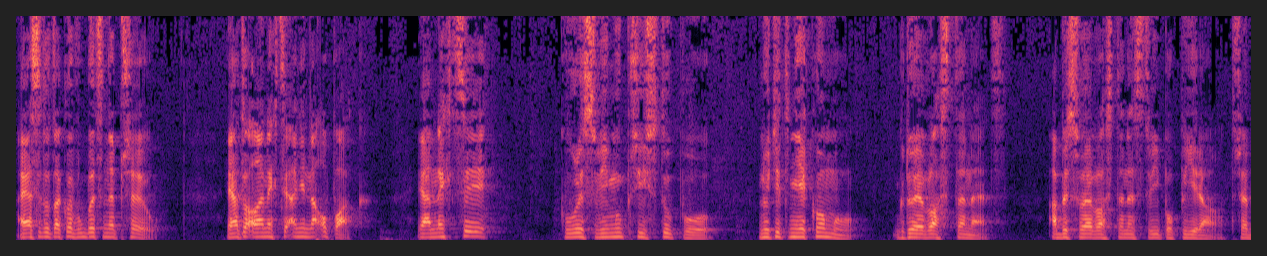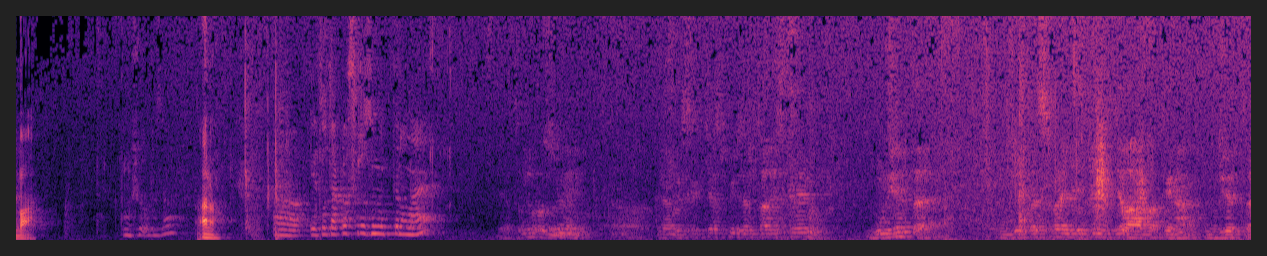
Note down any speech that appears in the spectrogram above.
A já si to takhle vůbec nepřeju. Já to ale nechci ani naopak. Já nechci kvůli svýmu přístupu nutit někomu, kdo je vlastenec, aby své vlastenectví popíral, třeba. Můžu Urzo? Ano. Je to takhle srozumitelné? Já tomu rozumím. Já bych se chtěl spíš zeptat, jestli můžete, můžete své děti vzdělávat jinak, můžete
